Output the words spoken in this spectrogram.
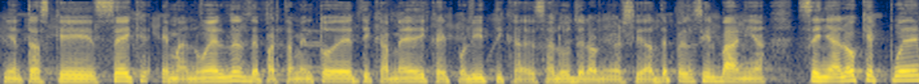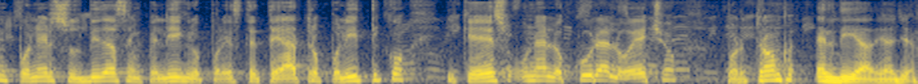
mientras que Sek Emanuel del Departamento de Ética Médica y Política de Salud de la Universidad de Pensilvania señaló que pueden poner sus vidas en peligro por este teatro político y que es una locura lo hecho por Trump el día de ayer.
